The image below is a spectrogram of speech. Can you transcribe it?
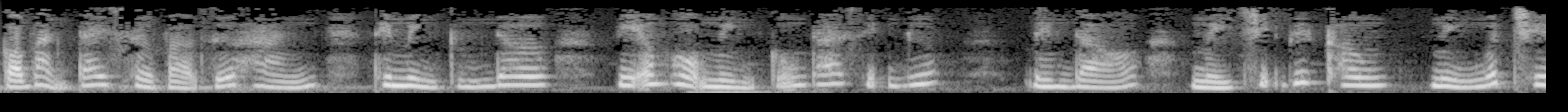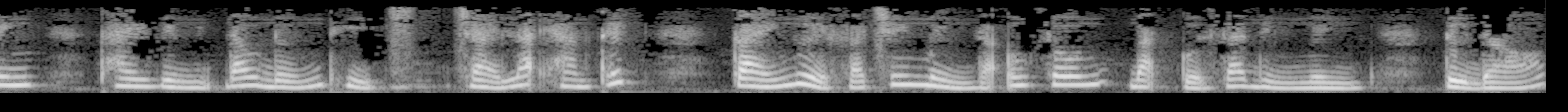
có bàn tay sờ vào giữa háng thì mình cứng đơ vì ông hộ mình cũng đã dị nước. Đêm đó, mấy chị biết không, mình mất trinh, thay vì mình đau đớn thì trái lại ham thích. Cái người phá trinh mình là ông Dôn, bạn của gia đình mình. Từ đó,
